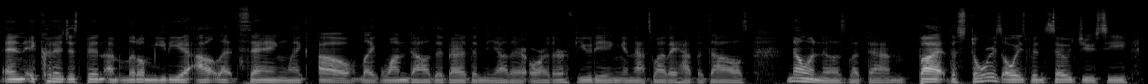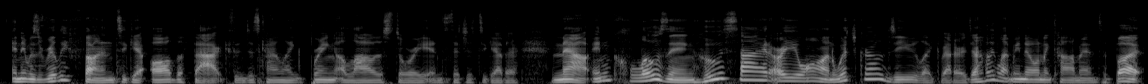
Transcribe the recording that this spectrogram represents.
And it could have just been a little media outlet saying, like, oh, like one doll did better than the other, or they're feuding and that's why they have the dolls. No one knows but them. But the story's always been so juicy. And it was really fun to get all the facts and just kind of like bring a lot of the story and stitch it together. Now, in closing, whose side are you on? Which girl do you like better? Definitely let me know in the comments. But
